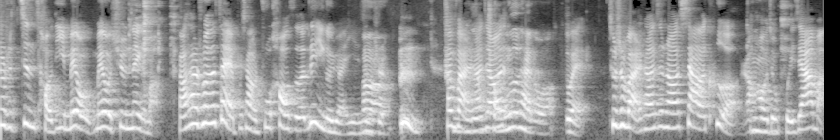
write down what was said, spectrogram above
就是进草地没有没有去那个嘛，然后他说他再也不想住 house 的另一个原因就是，他晚上经常虫子太多，对，就是晚上经常下了课，然后就回家嘛，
